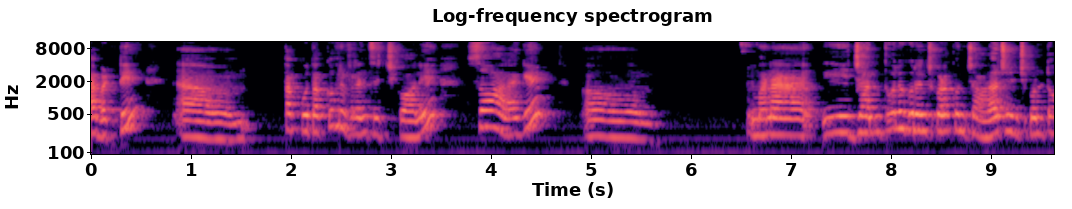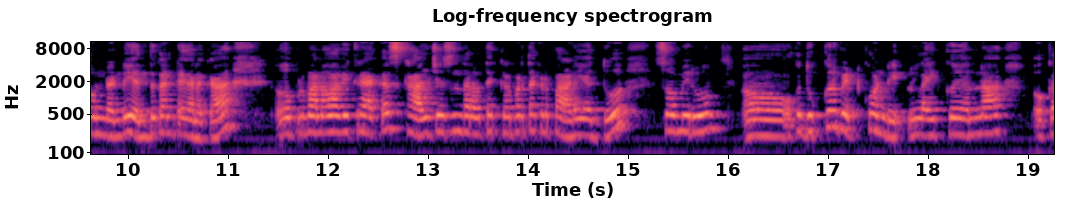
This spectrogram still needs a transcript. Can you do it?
కాబట్టి తక్కువ తక్కువ ప్రిఫరెన్స్ ఇచ్చుకోవాలి. సో అలాగే మన ఈ జంతువుల గురించి కూడా కొంచెం ఆలోచించుకుంటూ ఉండండి. ఎందుకంటే కనుక ఇప్పుడు మనం అవి క్రాకర్స్ కాల్ చేసిన తర్వాత ఎక్కడ పడితే అక్కడ పాడేయద్దు. సో మీరు ఒక దుక్కును పెట్టుకోండి. లైక్ ఏమన్నా ఒక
